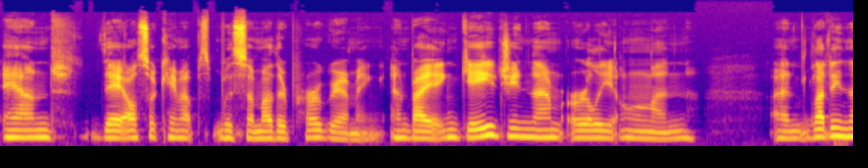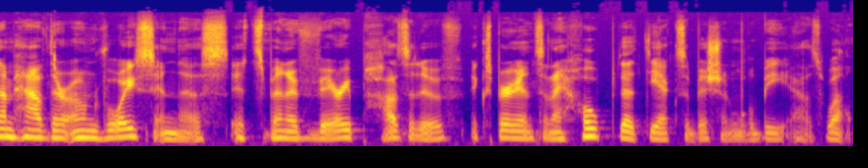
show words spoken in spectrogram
And they also came up with some other programming. And by engaging them early on and letting them have their own voice in this, it's been a very positive experience. And I hope that the exhibition will be as well.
